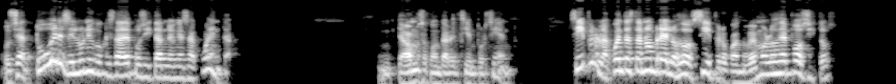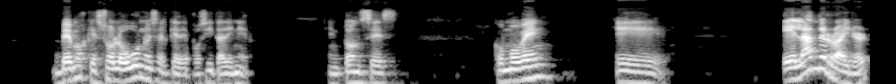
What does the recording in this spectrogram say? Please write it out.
O sea, tú eres el único que está depositando en esa cuenta. Te vamos a contar el 100%. Sí, pero la cuenta está a nombre de los dos. Sí, pero cuando vemos los depósitos, vemos que solo uno es el que deposita dinero. Entonces, como ven, eh, el underwriter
